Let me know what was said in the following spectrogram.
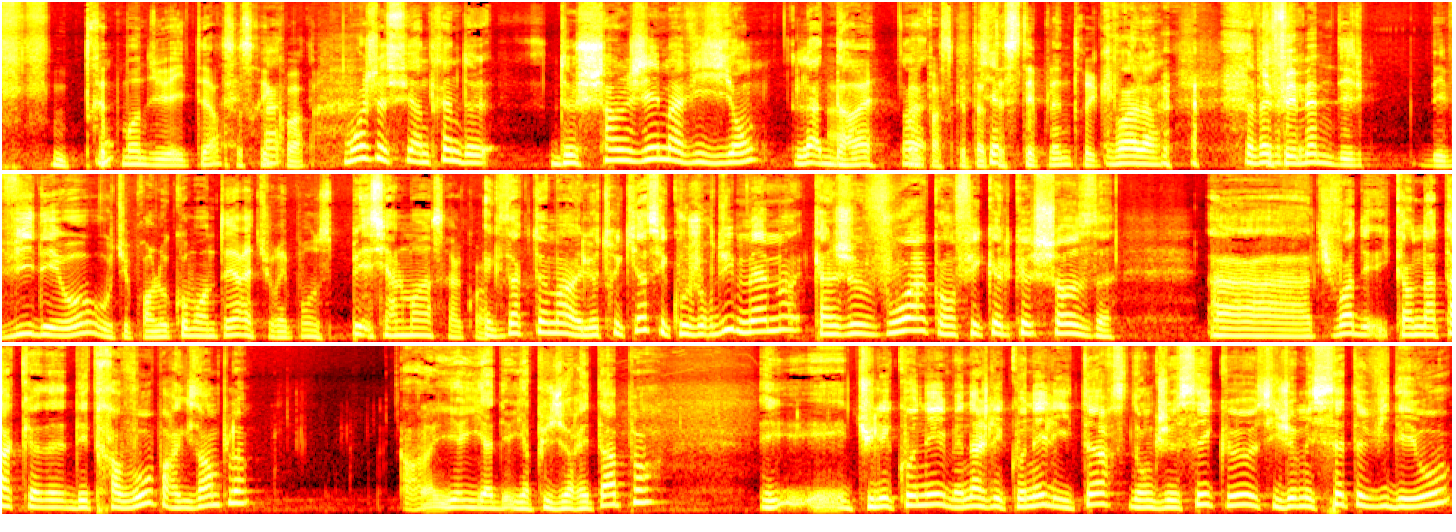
traitement du hater, ce serait ah, quoi? Moi, je suis en train de de changer ma vision là-dedans. Ah ouais, parce que tu as testé plein de trucs. Voilà. tu fais même des, des, vidéos où tu prends le commentaire et tu réponds spécialement à ça. Quoi. Exactement. Et le truc, c'est qu'aujourd'hui, même quand je vois qu'on fait quelque chose, euh, tu vois, quand on attaque des travaux, par exemple, il y, y, a plusieurs étapes et, tu les connais, maintenant je les connais, les haters, donc je sais que si je mets cette vidéo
